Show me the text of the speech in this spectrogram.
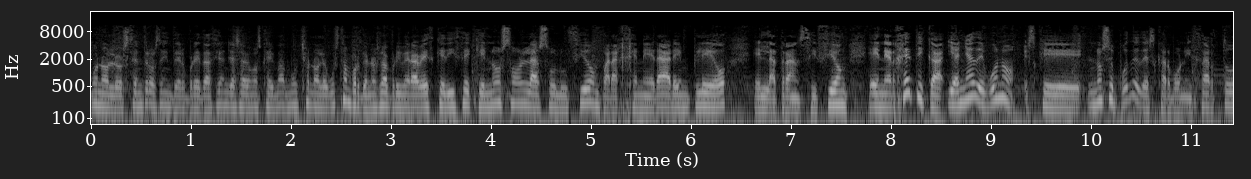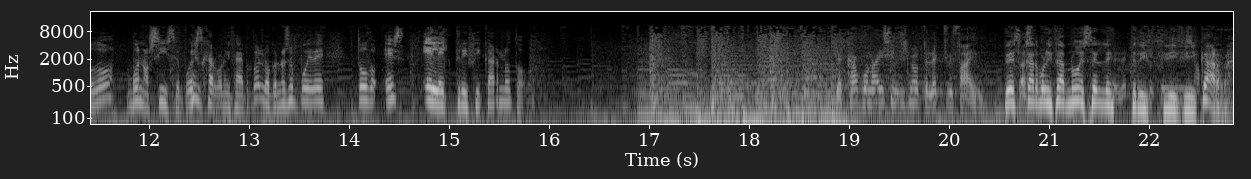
Bueno, los centros de interpretación ya sabemos que a mucho no le gustan porque no es la primera vez que dice que no son la solución para generar empleo en la transición energética. Y añade, bueno, es que no se puede descarbonizar todo. Bueno, sí, se puede descarbonizar todo. Lo que no se puede todo es electrificarlo todo. Descarbonizar no es electrificar.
